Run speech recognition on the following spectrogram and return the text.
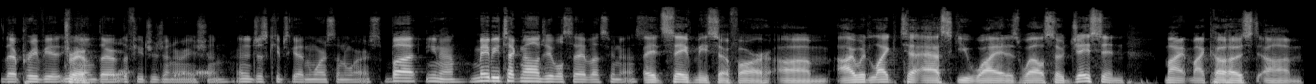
their previous, True. you know, their yeah. the future generation, and it just keeps getting worse and worse. But you know, maybe technology will save us. Who knows? It saved me so far. Um, I would like to ask you Wyatt as well. So Jason, my my co-host, um,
